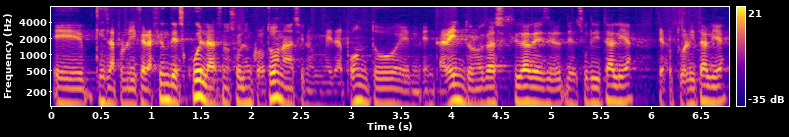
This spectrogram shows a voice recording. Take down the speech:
que es la proliferación de escuelas, no solo en Crotona, sino en Metaponto, en, en Tarento, en otras ciudades del, sur de Italia, de la actual Italia,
